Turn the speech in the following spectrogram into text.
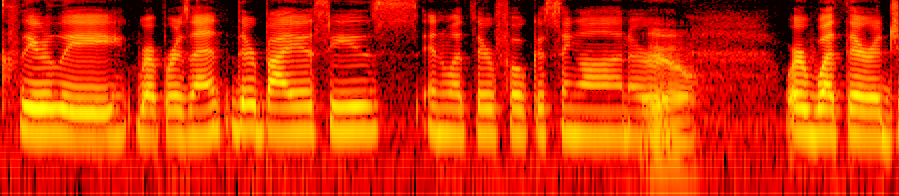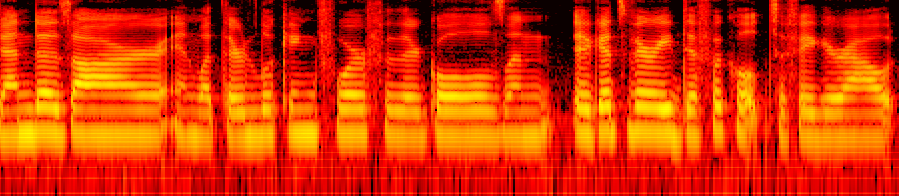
clearly represent their biases in what they're focusing on or yeah. Or what their agendas are and what they're looking for for their goals and it gets very difficult to figure out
